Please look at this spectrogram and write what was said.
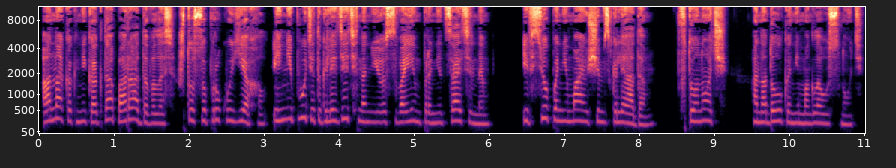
она как никогда порадовалась, что супруг уехал и не будет глядеть на нее своим проницательным и все понимающим взглядом. В ту ночь она долго не могла уснуть.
